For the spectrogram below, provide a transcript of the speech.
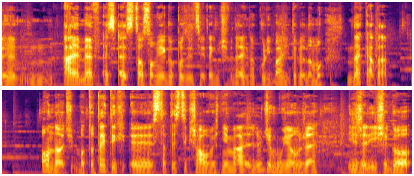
Ym, AMF, SS to są jego pozycje, tak mi się wydaje. No Kulibali to wiadomo. Nakata. Ponoć, bo tutaj tych y, statystyk szałowych nie ma, ale ludzie mówią, że jeżeli się go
